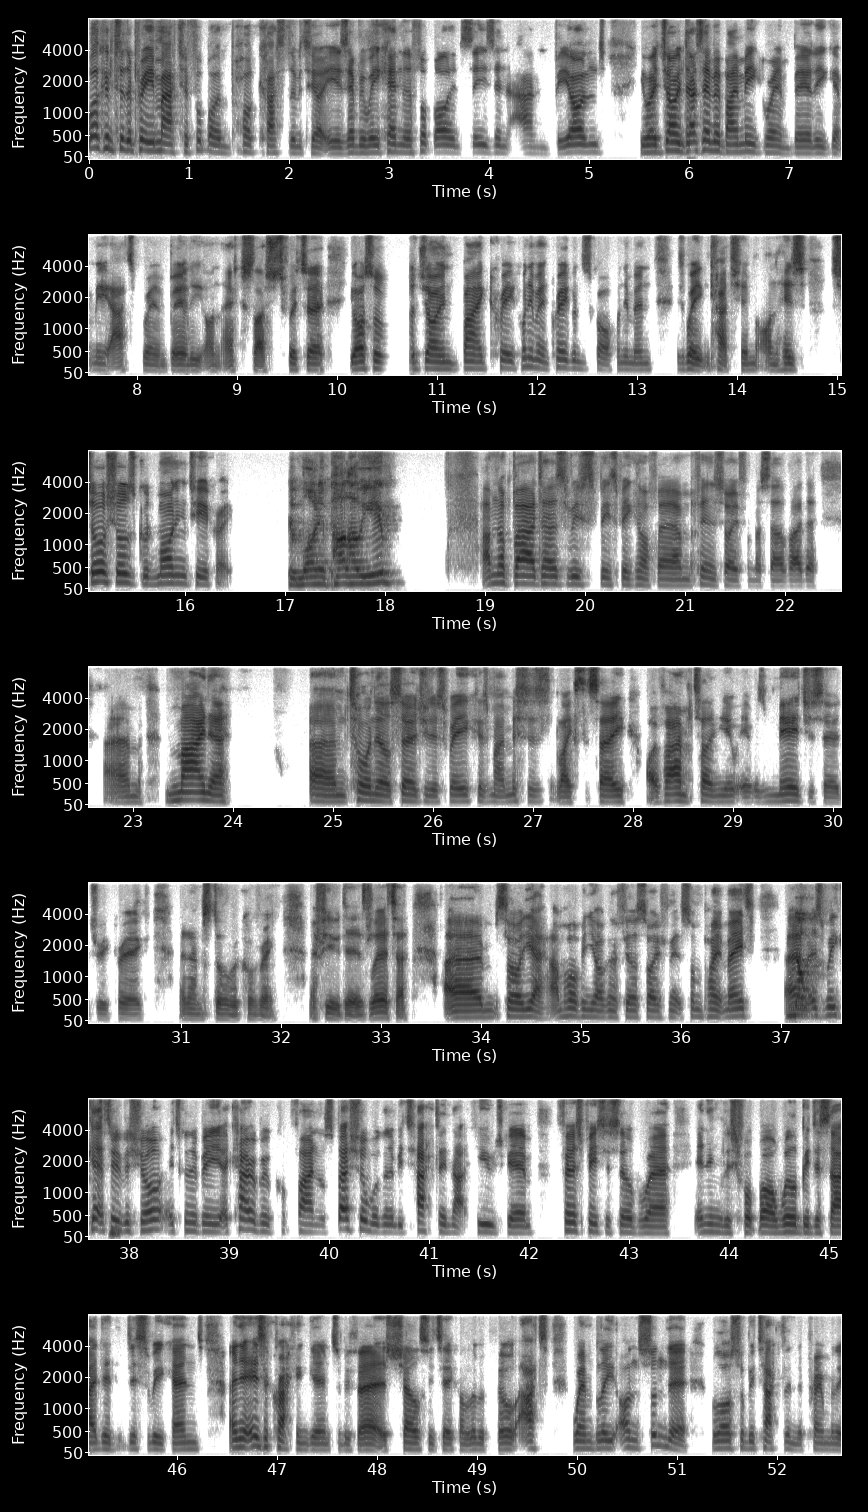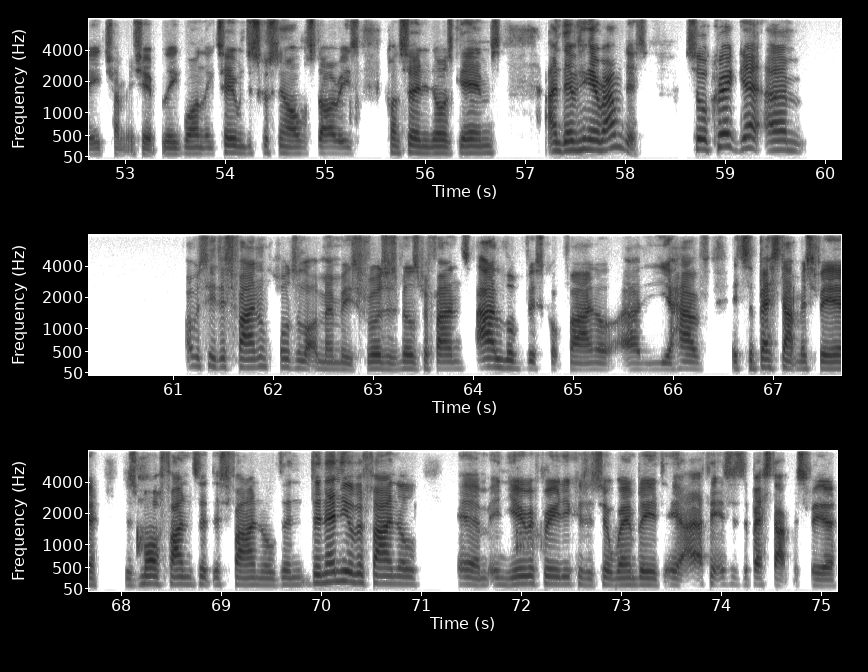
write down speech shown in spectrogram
Welcome to the pre-match, a footballing podcast delivered to your ears every weekend of the footballing season and beyond. You are joined as ever by me, Graeme Bailey. Get me at Graeme Bailey on X slash Twitter. You're also joined by Craig Honeyman. Craig underscore Honeyman is where you can catch him on his socials. Good morning to you, Craig. Good morning, pal. How are you? I'm not bad, as we've been speaking off Uh, I'm feeling sorry for myself. I had a um, minor um, toenail surgery this week, as my missus likes to say. Or if I'm telling you it was major surgery, Craig, and I'm still recovering a few days later. Um, so yeah, I'm hoping you're going to feel sorry for me at some point, mate. Um, nope. As we get through the show, it's going to be a Carabao Cup final special. We're going to be tackling that huge game. First piece of silverware in English football will be decided this weekend, and it is a cracking game. To be fair, as Chelsea take on Liverpool at Wembley on Sunday. We'll also be tackling the Premier League, Championship, League One, League Two, and discussing all the stories concerning those games and everything around it. So, Craig, yeah, um, obviously this final holds a lot of memories for us as Middlesbrough fans. I love this cup final. Uh, you have it's the best atmosphere. There's more fans at this final than than any other final um, in Europe, really, because it's at Wembley. It, it, I think this is the best atmosphere.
